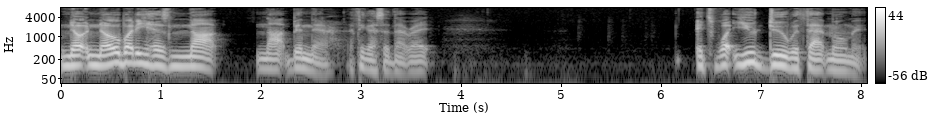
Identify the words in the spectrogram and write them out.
No, nobody has not not been there. I think I said that right. It's what you do with that moment.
